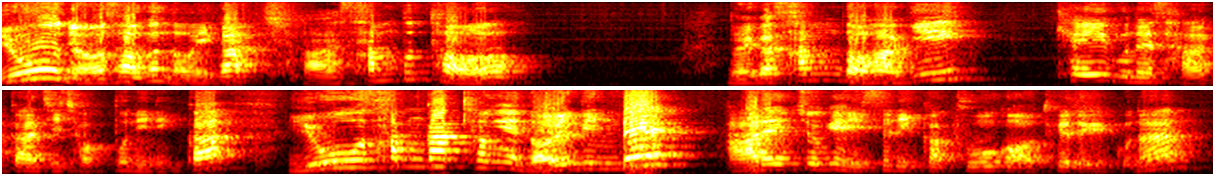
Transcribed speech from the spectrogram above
요 녀석은 너희가 아 3부터 너희가 3 더하기 k분의 4까지 적분이니까 요 삼각형의 넓이인데 아래쪽에 있으니까 부호가 어떻게 되겠구나?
